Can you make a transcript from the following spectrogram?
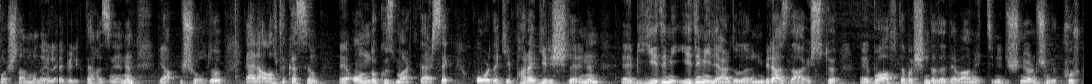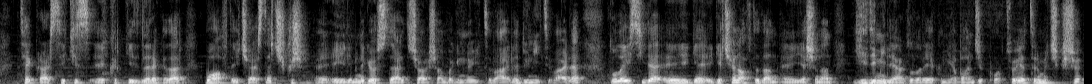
borçlanmalarıyla birlikte hazinenin yapmış olduğu. Yani 6 Kasım e, 19 Mart dersek oradaki para girişlerinin e, bir 7, 7 milyar doların biraz daha üstü e, bu hafta başında da devam ettiğini düşünüyorum. Çünkü kur tekrar 8.47'lere kadar bu hafta içerisinde çıkış e, eğilimini gösterdi çarşamba günü itibariyle, dün itibariyle. Dolayısıyla e, ge- geçen haftadan e, yaşanan 7 milyar dolara yakın yabancı portföy yatırımı çıkışı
